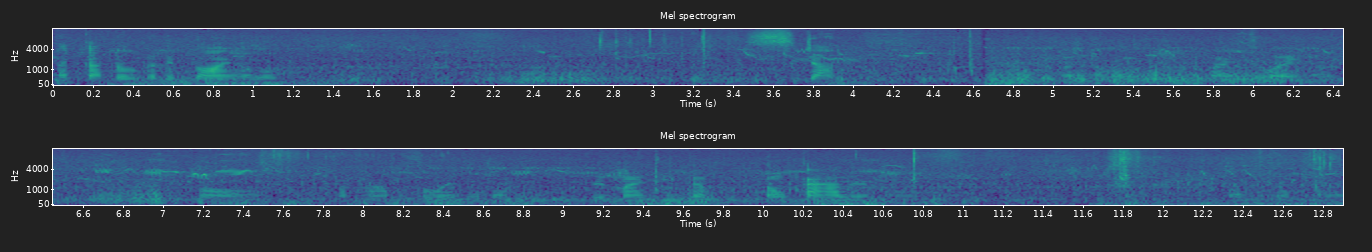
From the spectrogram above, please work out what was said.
ถ้ากัดโดนก็เรียบร้อยครับผมจัดหมายสวยนะก็สภาพสวยด้วยนะเป็นหมายที่แบบต้องการเลยทำตรงเลย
